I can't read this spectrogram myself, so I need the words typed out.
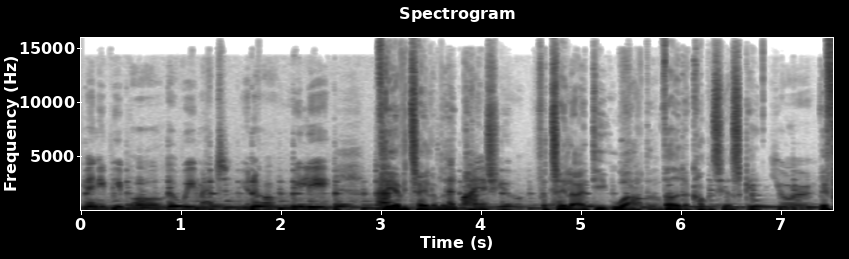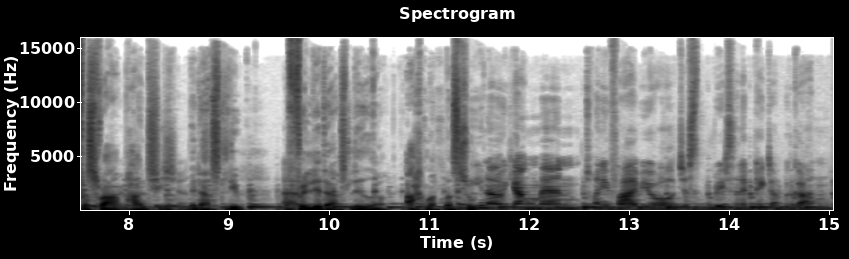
many people that we met, you know, really uh, Flere vi taler med i you. fortæller, at de uagtet hvad der kommer til at ske, vil forsvare position. med deres liv og følge deres leder, Ahmad Massoud. You know, young man, 25 year old, just recently picked up a gun.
